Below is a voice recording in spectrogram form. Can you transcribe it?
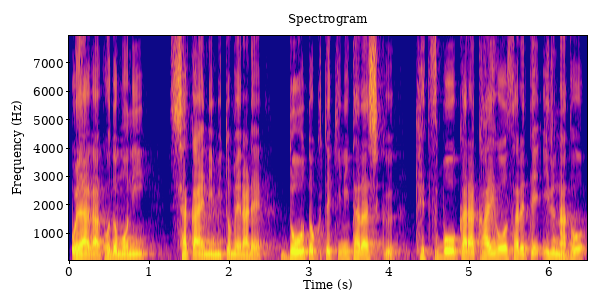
親が子供に社会に認められ道徳的に正しく欠乏から解放されているなど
